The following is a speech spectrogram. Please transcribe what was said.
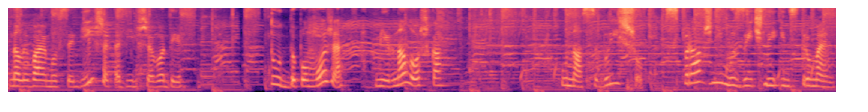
наливаємо все більше та більше води. Тут допоможе мірна ложка. У нас вийшов справжній музичний інструмент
